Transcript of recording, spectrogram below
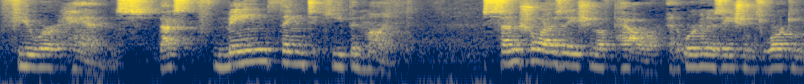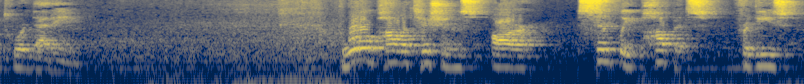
fewer hands. That's the main thing to keep in mind. Centralization of power and organizations working toward that aim. World politicians are simply puppets for these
